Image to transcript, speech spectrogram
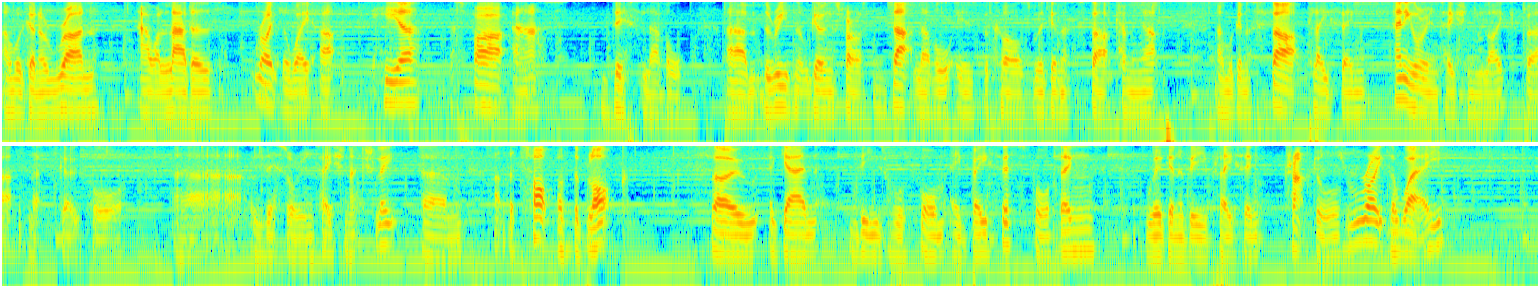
and we're going to run our ladders right the way up here as far as this level. Um, the reason that we're going as far as that level is because we're going to start coming up and we're going to start placing any orientation you like but let's go for uh, this orientation actually um, at the top of the block. So again these will form a basis for things. We're going to be placing trapdoors right the way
